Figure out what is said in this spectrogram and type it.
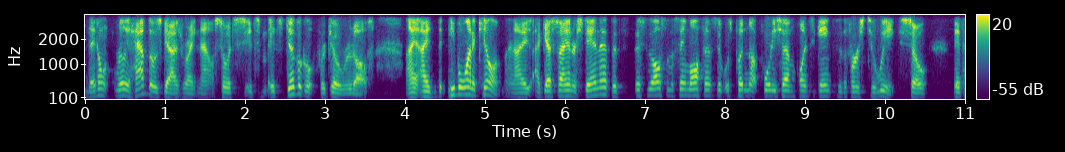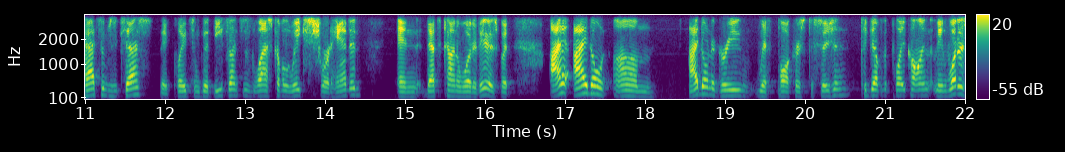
They don't really have those guys right now, so it's it's it's difficult for Joe Rudolph. I, I people want to kill him, and I, I guess I understand that. But this is also the same offense that was putting up 47 points a game through the first two weeks. So they've had some success. They've played some good defenses the last couple of weeks, shorthanded, and that's kind of what it is. But I I don't um I don't agree with Paul Chryst's decision to give the play calling. I mean, what is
